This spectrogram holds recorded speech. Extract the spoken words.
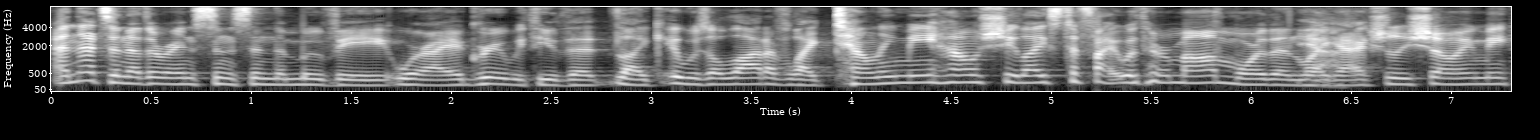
and that's another instance in the movie where I agree with you that like it was a lot of like telling me how she likes to fight with her mom more than like actually showing me.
